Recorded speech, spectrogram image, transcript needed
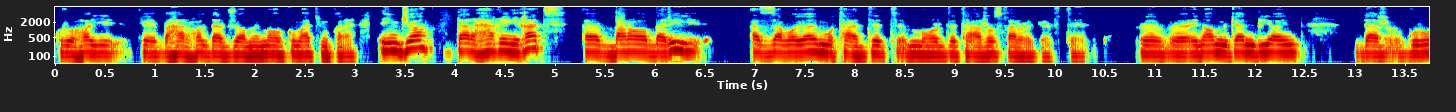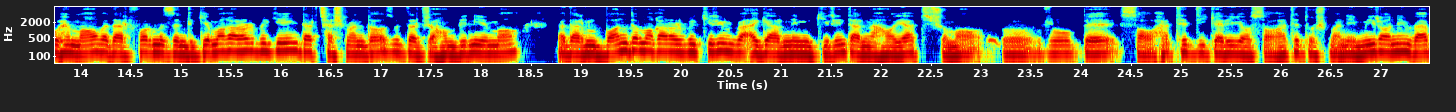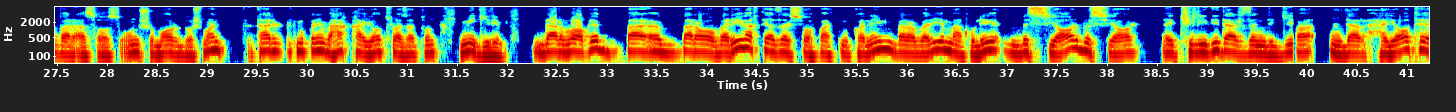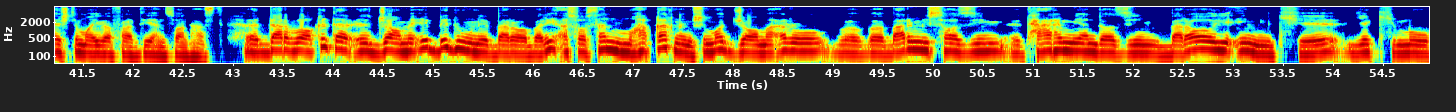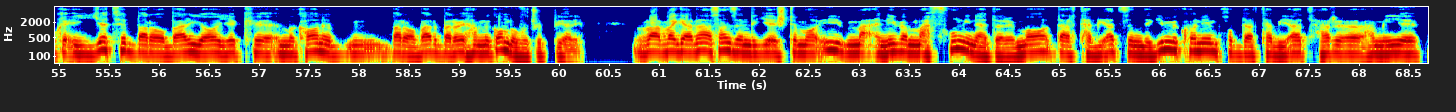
گروه هایی که به هر حال در جامعه ما حکومت می‌کنن. اینجا در حقیقت برابری از زوایای متعدد مورد تعرض قرار گرفته. اینا میگن بیاین در گروه ما و در فرم زندگی ما قرار بگیریم در چشمانداز و در جهانبینی ما و در باند ما قرار بگیریم و اگر نمی‌گیریم در نهایت شما رو به ساحت دیگری یا ساحت دشمنی میرانیم و بر اساس اون شما رو دشمن تعریف می‌کنیم و حق حیات رو ازتون می‌گیریم. در واقع برابری وقتی ازش صحبت می‌کنیم برابری مقوله بسیار بسیار کلیدی در زندگی و در حیات اجتماعی و فردی انسان هست. در واقع در جامعه بدون برابری اساسا محقق نمیشه. ما جامعه رو برمیسازیم طرح میاندازیم برای اینکه یک موقعیت برابر یا یک مکان برابر برای همگان به وجود بیاریم. و وگرنه اصلا زندگی اجتماعی معنی و مفهومی نداره. ما در طبیعت زندگی می‌کنیم. خب در طبیعت هر همه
